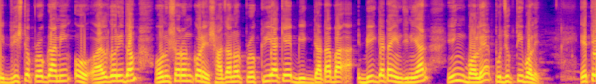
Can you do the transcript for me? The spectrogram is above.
নির্দিষ্ট প্রোগ্রামিং ও অ্যালগোরিদম অনুসরণ করে সাজানোর প্রক্রিয়াকে বিগ ডাটা বা বিগ ডাটা ইঞ্জিনিয়ারিং বলে, প্রযুক্তি বলে। এতে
